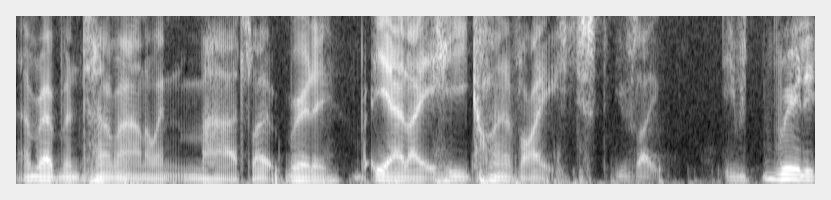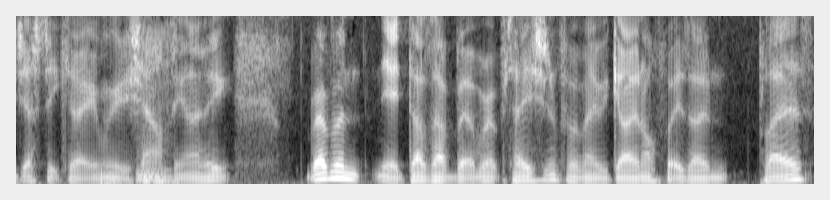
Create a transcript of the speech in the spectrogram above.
and Redmond turned around and went mad. Like, Really? yeah, like he kind of like he just he was like he was really gesticulating, really shouting. And I think Redmond, yeah, does have a bit of a reputation for maybe going off at his own players.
